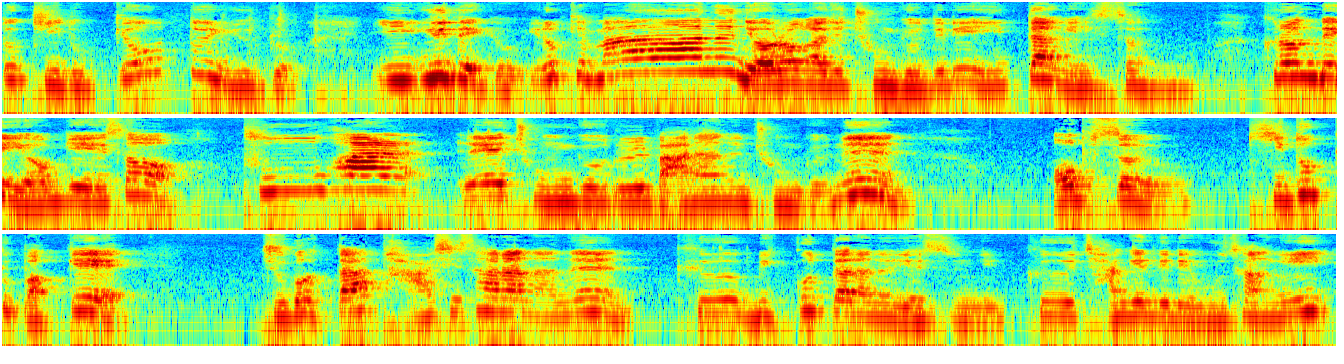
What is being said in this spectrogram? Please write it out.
또 기독교, 또 유교, 이 유대교 이렇게 많은 여러 가지 종교들이 이 땅에 있어요. 그런데 여기에서 부활의 종교를 말하는 종교는 없어요. 기독교밖에 죽었다 다시 살아나는 그 믿고 따르는 예수님, 그 자기들의 우상이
